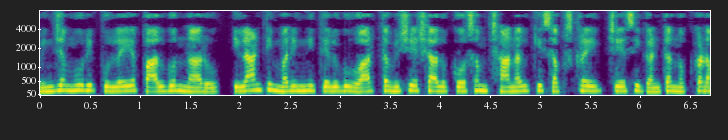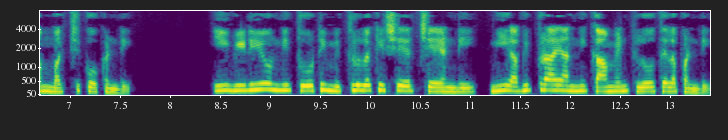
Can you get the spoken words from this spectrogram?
వింజమూరి పుల్లయ్య పాల్గొన్నారు. ఇలాంటి మరిన్ని తెలుగు వార్త విశేషాలు కోసం ఛానల్కి సబ్స్క్రైబ్ చేసి గంట నొక్కడం మర్చిపోకండి. ఈ వీడియోని తోటి మిత్రులకి షేర్ చేయండి. మీ అభిప్రాయాన్ని కామెంట్లో తెలపండి.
